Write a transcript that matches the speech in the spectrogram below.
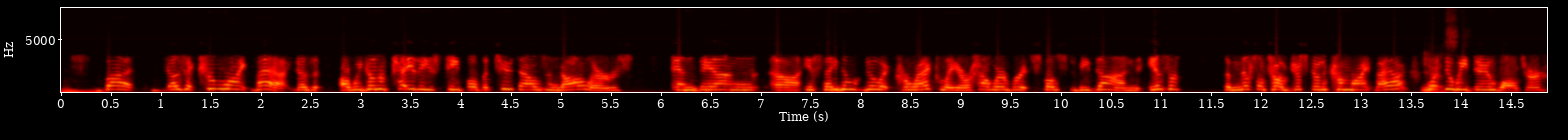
but does it come right back? Does it, are we going to pay these people the $2,000 and then, uh, if they don't do it correctly or however it's supposed to be done, isn't the mistletoe just going to come right back? What do we do, Walter?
